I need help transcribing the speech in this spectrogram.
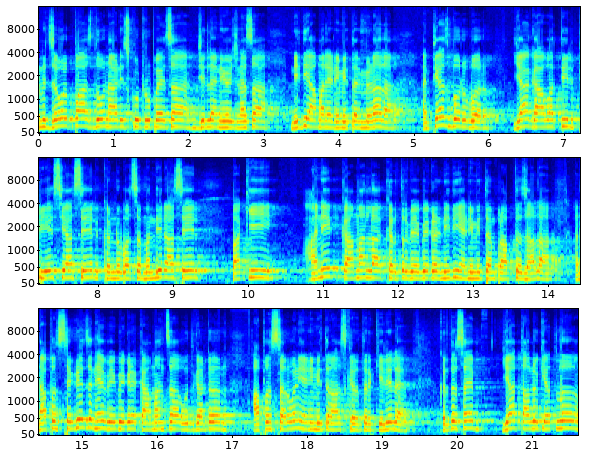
आणि जवळपास दोन अडीच कोटी रुपयाचा जिल्हा नियोजनाचा निधी आम्हाला या निमित्ताने मिळाला. आणि त्याचबरोबर या गावातील पी एस सी असेल खंडोबाचं मंदिर असेल बाकी अनेक कामांना खरं तर वेगवेगळा निधी या निमित्तानं प्राप्त झाला. आणि आपण सगळेजण ह्या वेगवेगळ्या कामांचा उद्घाटन आपण सर्वांनी या निमित्तानं आज खरं तर केलेलं आहे. खरं तर साहेब या तालुक्यातलं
